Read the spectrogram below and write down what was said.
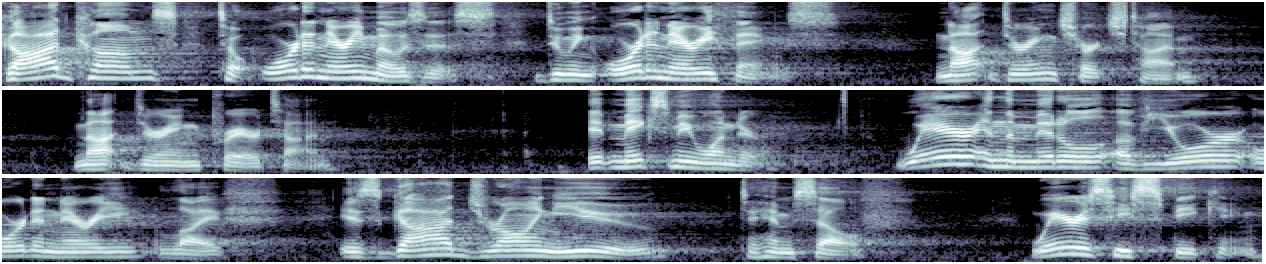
God comes to ordinary Moses doing ordinary things, not during church time, not during prayer time. It makes me wonder where in the middle of your ordinary life is God drawing you to Himself? Where is He speaking?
